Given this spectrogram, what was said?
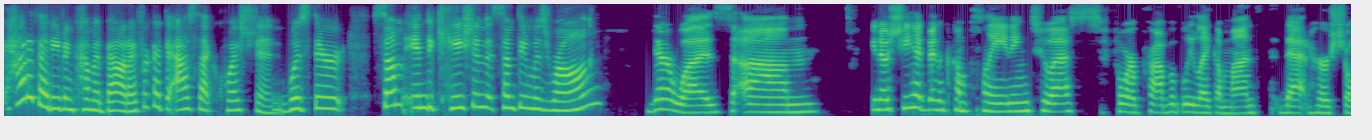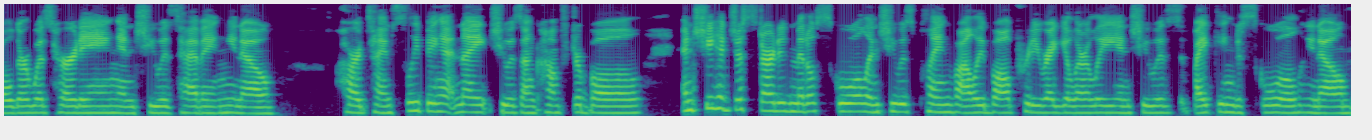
how did that even come about? I forgot to ask that question. Was there some indication that something was wrong? There was. Um, you know, she had been complaining to us for probably like a month that her shoulder was hurting and she was having, you know, hard time sleeping at night. She was uncomfortable and she had just started middle school and she was playing volleyball pretty regularly and she was biking to school you know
